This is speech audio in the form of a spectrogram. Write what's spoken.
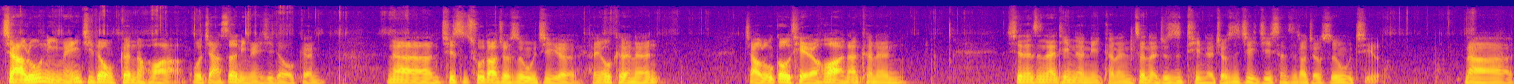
假如你每一集都有跟的话，我假设你每一集都有跟，那其实出到九十五集了，很有可能，假如够铁的话，那可能现在正在听的你，可能真的就是听了九十几集，甚至到九十五集了。那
